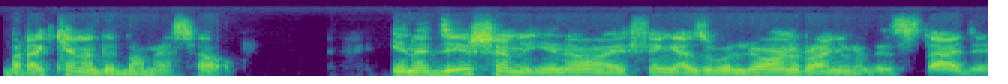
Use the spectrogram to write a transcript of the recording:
but I cannot do it by myself. In addition, you know, I think as we learn running this study,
